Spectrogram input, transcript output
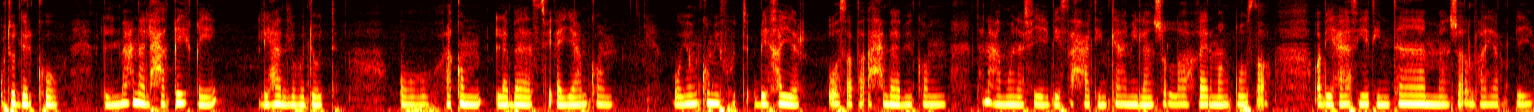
وتدركوا المعنى الحقيقي لهذا الوجود. وراكم لباس في أيامكم. ويومكم يفوت بخير. وسط أحبابكم تنعمون فيه بصحة كاملة إن شاء الله غير منقوصة وبعافية تامة إن شاء الله يا ربي.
